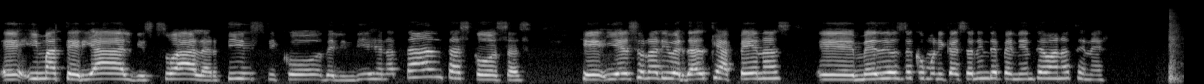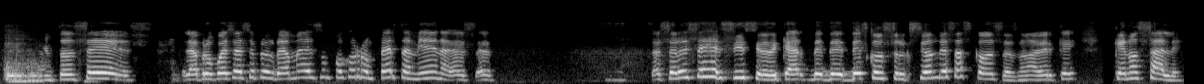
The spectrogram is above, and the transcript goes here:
eh, inmaterial, visual, artístico del indígena, tantas cosas. Que, y es una libertad que apenas eh, medios de comunicación independiente van a tener. Entonces, la propuesta de este programa es un poco romper también, a- a- hacer ese ejercicio de, de, de desconstrucción de esas cosas, ¿no? A ver qué, qué nos sale.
